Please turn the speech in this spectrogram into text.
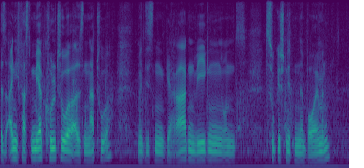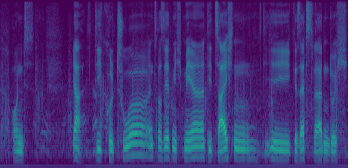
ist eigentlich fast mehr Kultur als Natur mit diesen geraden Wegen und zugeschnittenen Bäumen. Und ja, die Kultur interessiert mich mehr, die Zeichen, die gesetzt werden durch,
